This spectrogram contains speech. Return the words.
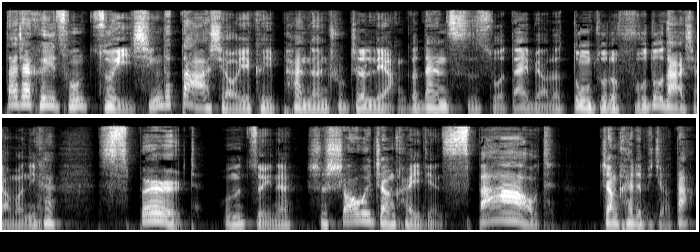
大家可以从嘴型的大小也可以判断出这两个单词所代表的动作的幅度大小嘛？你看 spurt，我们嘴呢是稍微张开一点，spout 张开的比较大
